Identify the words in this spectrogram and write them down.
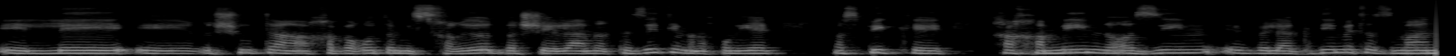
לרשות החברות המסחריות והשאלה המרכזית אם אנחנו נהיה מספיק אה, חכמים, נועזים אה, ולהקדים את הזמן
